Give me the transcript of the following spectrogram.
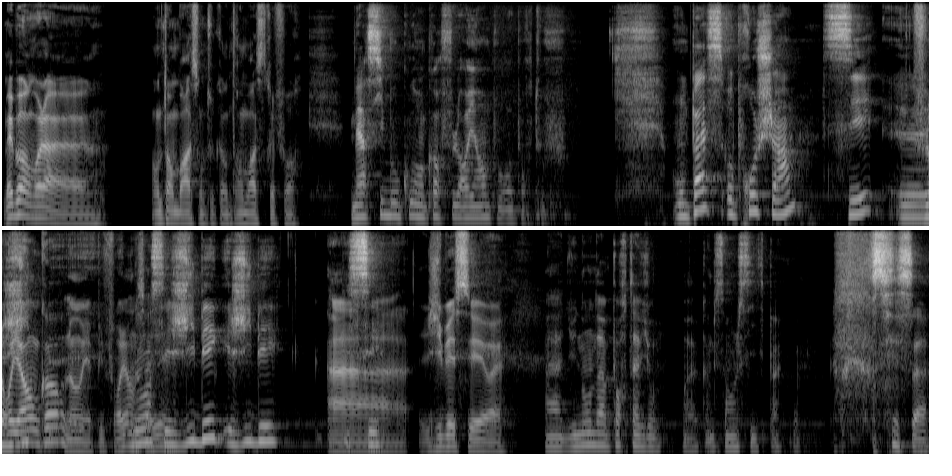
Mais bon, voilà. euh, on t'embrasse en tout cas, on t'embrasse très fort. Merci beaucoup encore Florian pour, pour tout. On passe au prochain. C'est. euh, Florian J- encore? Non, il n'y a plus Florian. Non, c'est est. JB, JB. Ah, JBC, ouais. Voilà, du nom d'un porte-avions. Ouais, comme ça, on le cite pas. c'est ça.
